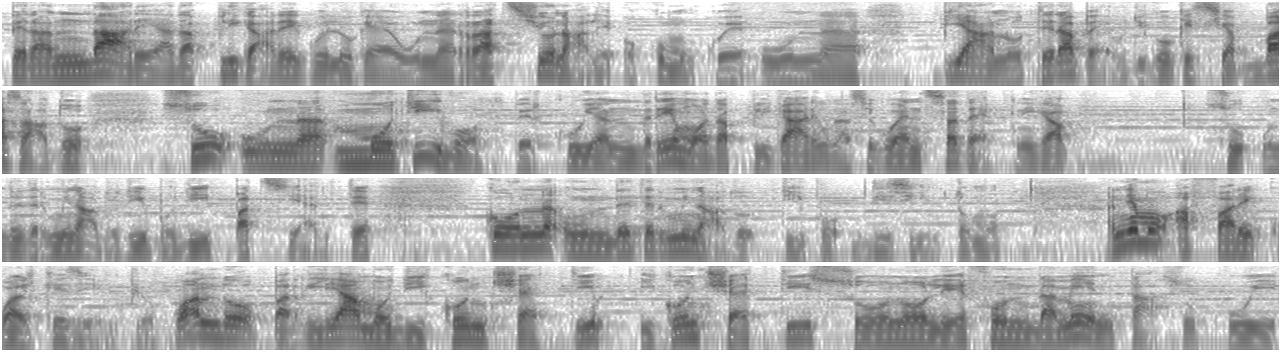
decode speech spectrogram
per andare ad applicare quello che è un razionale o comunque un piano terapeutico che sia basato su un motivo per cui andremo ad applicare una sequenza tecnica su un determinato tipo di paziente con un determinato tipo di sintomo. Andiamo a fare qualche esempio. Quando parliamo di concetti, i concetti sono le fondamenta su cui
